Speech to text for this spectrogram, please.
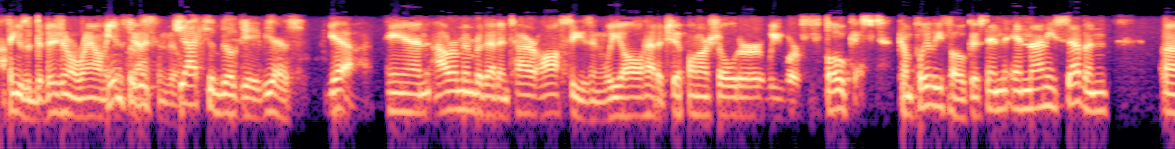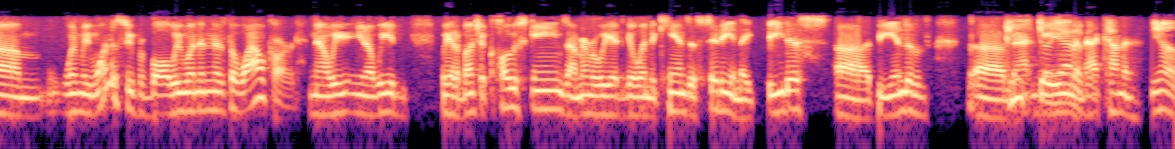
I think it was a divisional round against Jacksonville. Jacksonville game, yes. Yeah, and I remember that entire off season, we all had a chip on our shoulder. We were focused, completely focused. And in '97, um, when we won the Super Bowl, we went in as the wild card. Now we, you know, we had we had a bunch of close games. I remember we had to go into Kansas City and they beat us uh, at the end of uh, that game, and that kind of yeah,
